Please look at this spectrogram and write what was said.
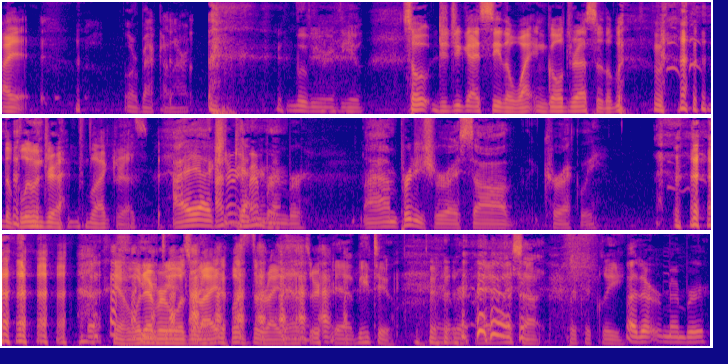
I Or back on our movie review. so did you guys see the white and gold dress or the the blue and dra- black dress? I actually don't can't remember. remember. I'm pretty sure I saw correctly. yeah, whatever was right was the right answer. Yeah, me too. I, I saw it perfectly. I don't remember.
